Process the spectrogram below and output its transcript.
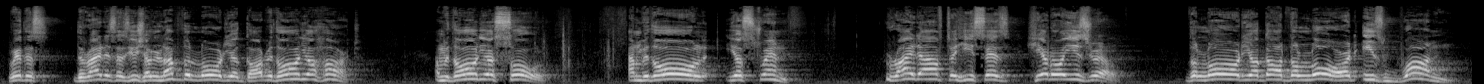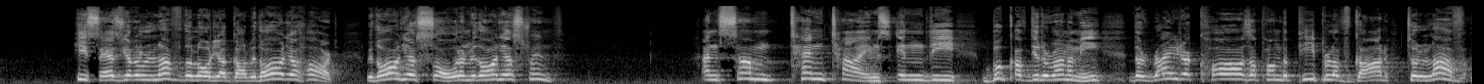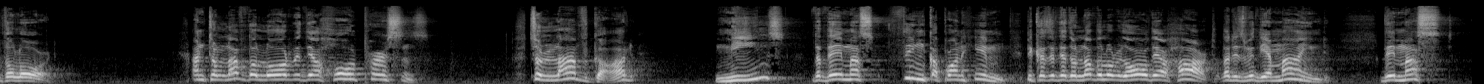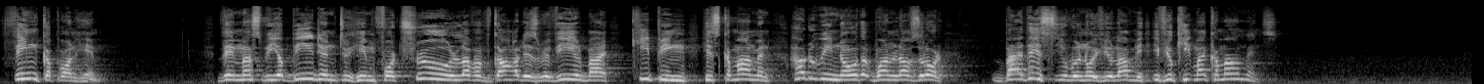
where this, the writer says, You shall love the Lord your God with all your heart, and with all your soul, and with all your strength. Right after he says, Hear, O Israel, the Lord your God, the Lord is one. He says you're to love the Lord your God with all your heart, with all your soul, and with all your strength. And some ten times in the book of Deuteronomy, the writer calls upon the people of God to love the Lord. And to love the Lord with their whole persons. To love God means that they must think upon Him. Because if they're to love the Lord with all their heart, that is, with their mind, they must think upon Him. They must be obedient to him, for true love of God is revealed by keeping his commandment. How do we know that one loves the Lord? By this you will know if you love me, if you keep my commandments.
